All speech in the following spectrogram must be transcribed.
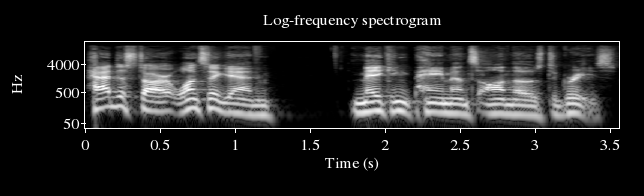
had to start once again making payments on those degrees.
